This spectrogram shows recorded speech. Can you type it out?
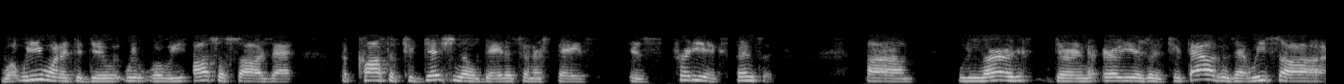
what we wanted to do, we, what we also saw is that the cost of traditional data center space is pretty expensive. Um, we learned during the early years of the 2000s that we saw,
